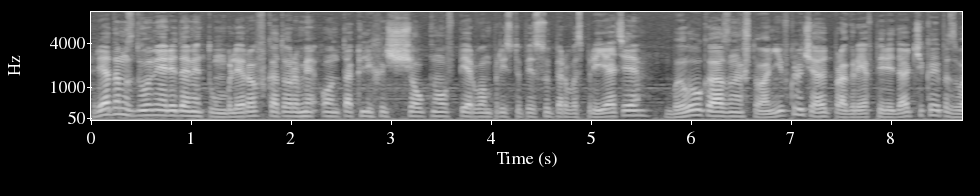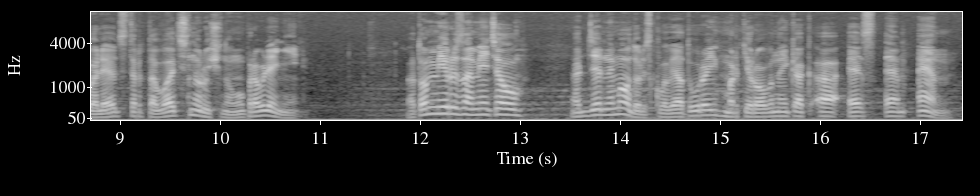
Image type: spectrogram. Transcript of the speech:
Рядом с двумя рядами тумблеров, которыми он так лихо щелкнул в первом приступе супервосприятия, было указано, что они включают прогрев передатчика и позволяют стартовать на ручном управлении. Потом Мир заметил отдельный модуль с клавиатурой, маркированный как ASMN –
